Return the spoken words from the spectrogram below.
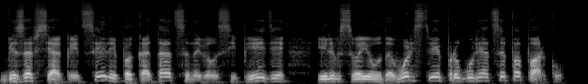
безо всякой цели покататься на велосипеде или в свое удовольствие прогуляться по парку?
